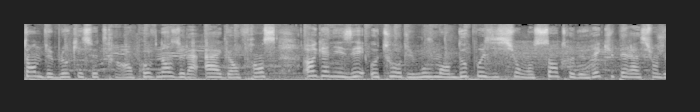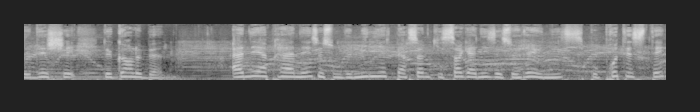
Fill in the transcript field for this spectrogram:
tentent de bloquer ce train en provenance de la Hague en France, organisé autour du mouvement d'opposition au centre de récupération des déchets de Gorleben. Année après année, ce sont des milliers de personnes qui s'organisent et se réunissent pour protester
